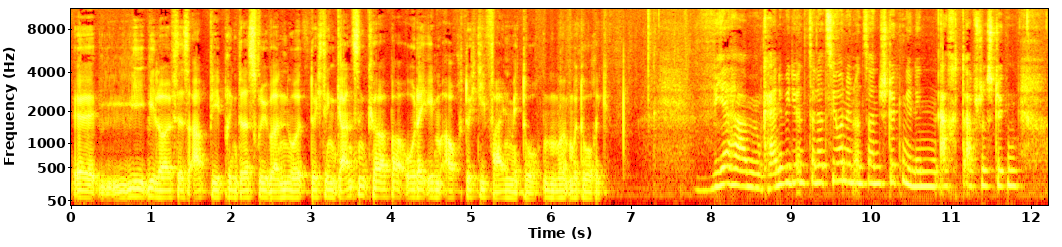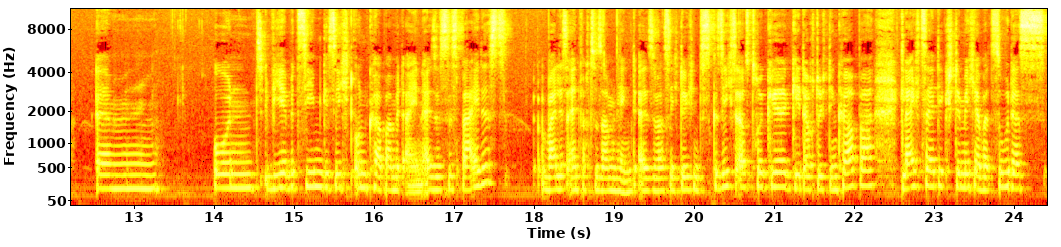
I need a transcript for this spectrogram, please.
äh, wie, wie läuft es ab, wie bringt er das rüber, nur durch den ganzen Körper oder eben auch durch die Feinmotorik? Wir haben keine Videoinstallation in unseren Stücken, in den acht Abschlussstücken. Ähm, und wir beziehen Gesicht und Körper mit ein. Also es ist beides weil es einfach zusammenhängt. Also was ich durch das Gesicht ausdrücke, geht auch durch den Körper. Gleichzeitig stimme ich aber zu, dass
